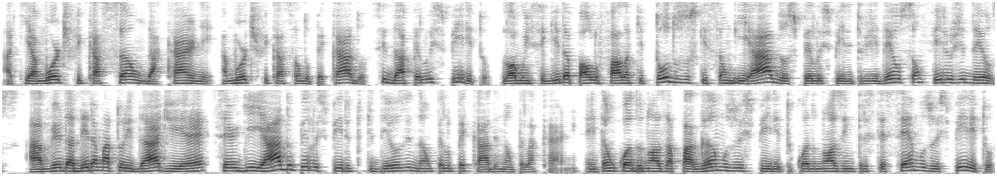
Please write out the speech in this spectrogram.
Aqui a mortificação da carne, a mortificação do pecado pecado se dá pelo Espírito. Logo em seguida, Paulo fala que todos os que são guiados pelo Espírito de Deus são filhos de Deus. A verdadeira maturidade é ser guiado pelo Espírito de Deus e não pelo pecado e não pela carne. Então, quando nós apagamos o Espírito, quando nós entristecemos o Espírito,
